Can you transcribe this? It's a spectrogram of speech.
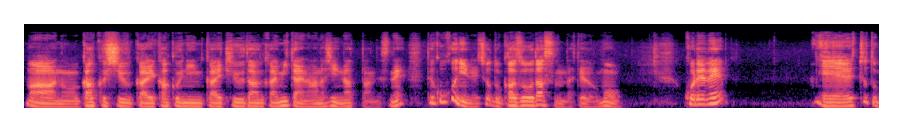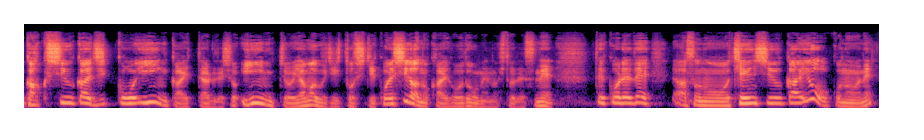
まあ、あの、学習会、確認会、球団会みたいな話になったんですね。で、ここにね、ちょっと画像を出すんだけども、これね、えー、ちょっと学習会実行委員会ってあるでしょ？委員長山口俊樹。これ滋賀の解放同盟の人ですね。で、これで、あその、研修会を、このね、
